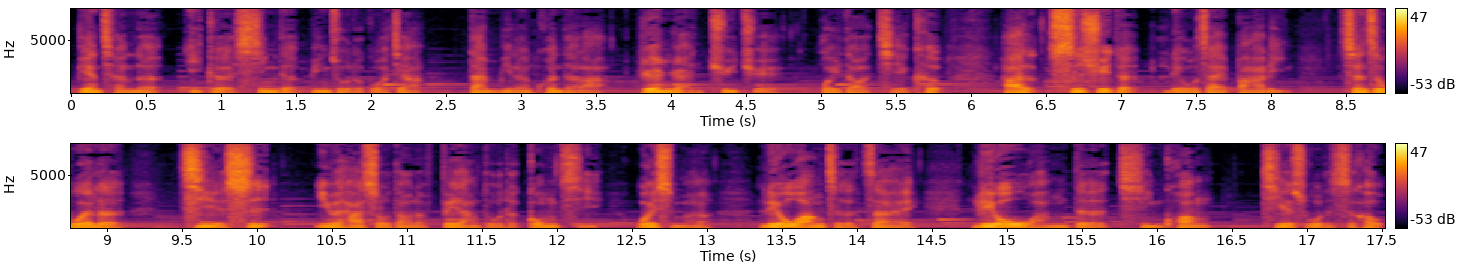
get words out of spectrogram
变成了一个新的民主的国家。但米兰昆德拉仍然拒绝回到捷克，他持续的留在巴黎，甚至为了解释，因为他受到了非常多的攻击。为什么流亡者在流亡的情况结束的时候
